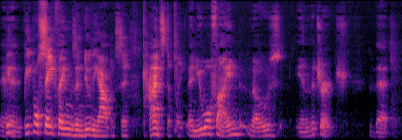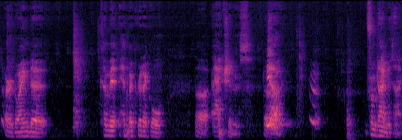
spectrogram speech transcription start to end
And, Pe- and people say things and do the opposite constantly. And you will find those in the church that are going to commit hypocritical uh, actions. uh, Yeah. From time to time.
